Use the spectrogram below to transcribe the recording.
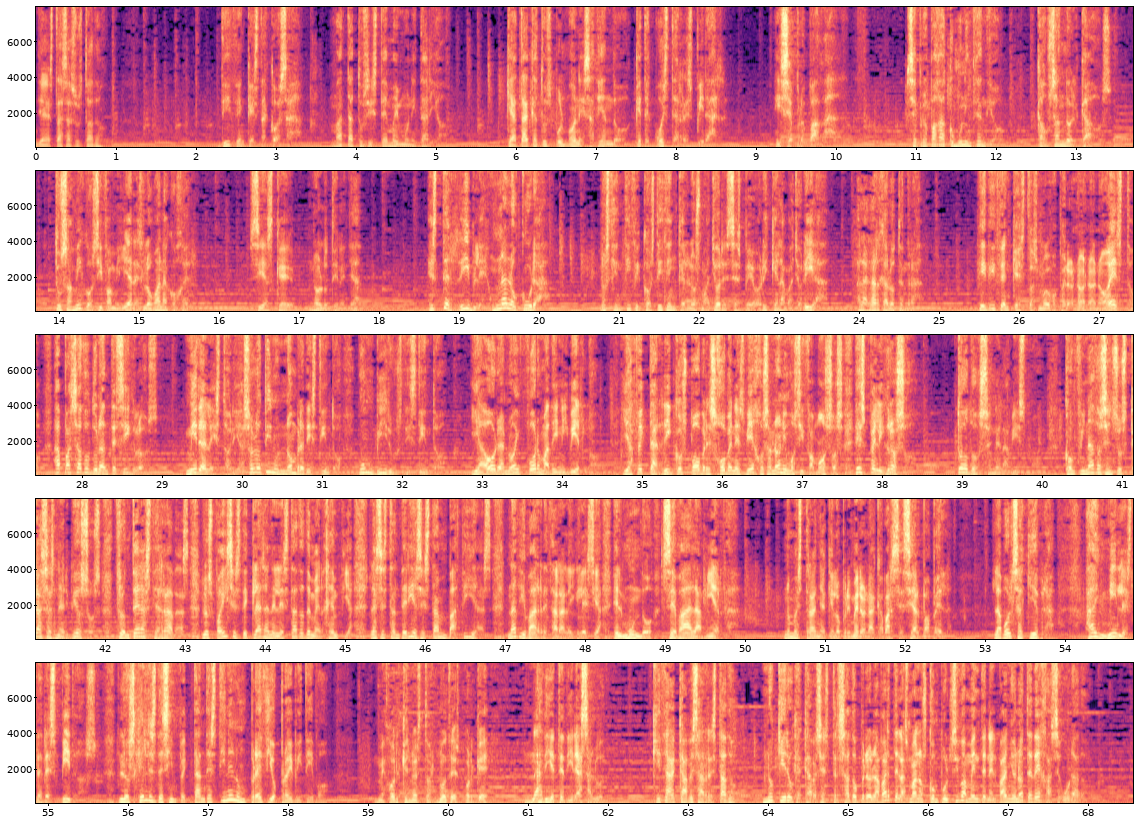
¿Ya estás asustado? Dicen que esta cosa mata tu sistema inmunitario, que ataca tus pulmones haciendo que te cueste respirar y se propaga. Se propaga como un incendio, causando el caos. Tus amigos y familiares lo van a coger, si es que no lo tienen ya. Es terrible, una locura. Los científicos dicen que en los mayores es peor y que la mayoría, a la larga, lo tendrá. Y dicen que esto es nuevo, pero no, no, no, esto ha pasado durante siglos. Mira la historia, solo tiene un nombre distinto, un virus distinto. Y ahora no hay forma de inhibirlo. Y afecta a ricos, pobres, jóvenes, viejos, anónimos y famosos. Es peligroso. Todos en el abismo, confinados en sus casas nerviosos, fronteras cerradas, los países declaran el estado de emergencia, las estanterías están vacías, nadie va a rezar a la iglesia, el mundo se va a la mierda. No me extraña que lo primero en acabarse sea el papel. La bolsa quiebra, hay miles de despidos, los geles desinfectantes tienen un precio prohibitivo. Mejor que no estornudes porque nadie te dirá salud. Quizá acabes arrestado. No quiero que acabes estresado, pero lavarte las manos compulsivamente en el baño no te deja asegurado.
